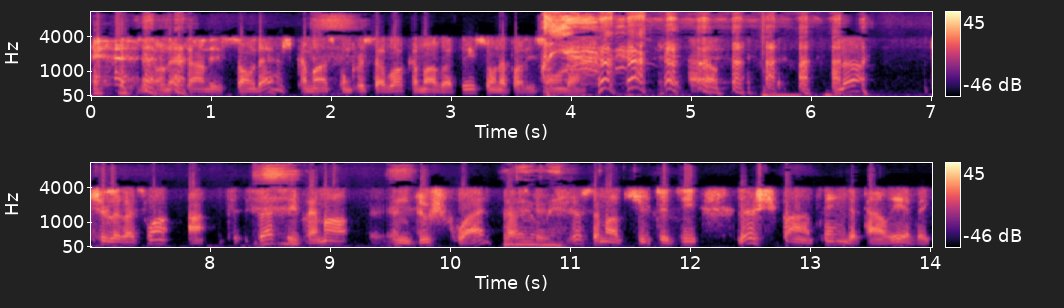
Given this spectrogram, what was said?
On attend les sondages. Comment est-ce qu'on peut savoir comment voter si on n'a pas les sondages? Alors, là, tu le reçois en, ça, c'est vraiment une douche froide parce Ben que ouais. justement, tu te dis, là, je suis pas en train de parler avec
